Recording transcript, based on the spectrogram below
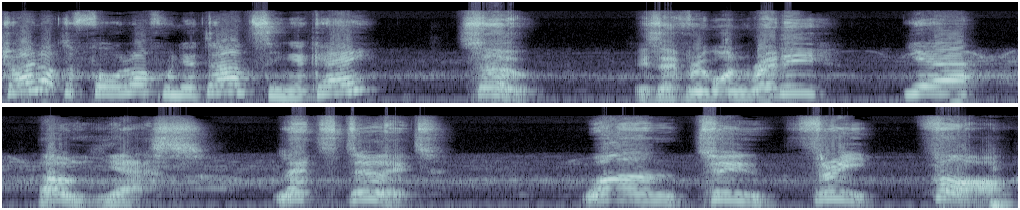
try not to fall off when you're dancing, okay? So, is everyone ready? Yeah. Oh, yes. Let's do it. One, two, three, four.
